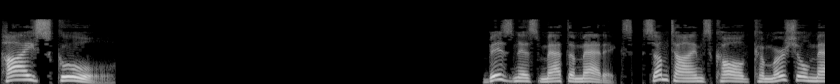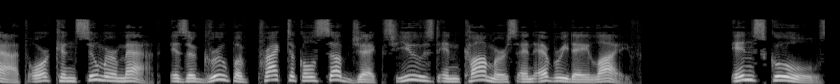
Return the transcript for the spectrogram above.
High school Business mathematics, sometimes called commercial math or consumer math, is a group of practical subjects used in commerce and everyday life. In schools,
